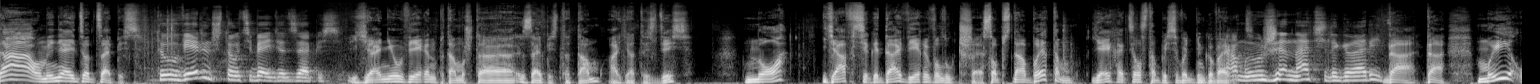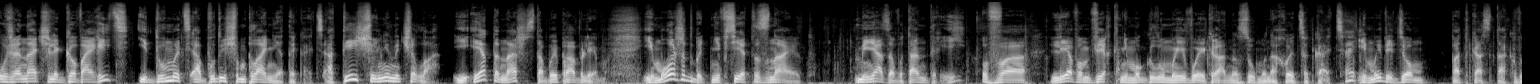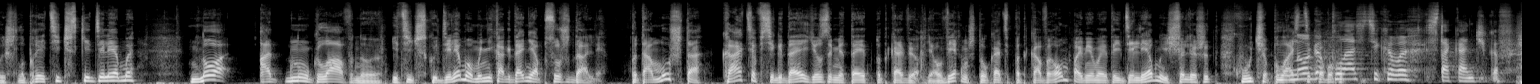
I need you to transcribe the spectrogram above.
Да, у меня идет запись. Ты уверен, что у тебя идет запись? Я не уверен, потому что запись-то там, а я-то здесь. Но я всегда верю в лучшее. Собственно, об этом я и хотел с тобой сегодня говорить. А мы уже начали говорить. Да, да. Мы уже начали говорить и думать о будущем планеты, Катя. А ты еще не начала. И это наша с тобой проблема. И, может быть, не все это знают. Меня зовут Андрей. В левом верхнем углу моего экрана зума находится Катя. И мы ведем подкаст «Так вышло» про этические дилеммы. Но одну главную этическую дилемму мы никогда не обсуждали – Потому что Катя всегда ее заметает под ковер. Я уверен, что у Кати под ковром, помимо этой дилеммы, еще лежит куча пластиковых... Много пластиковых стаканчиков.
